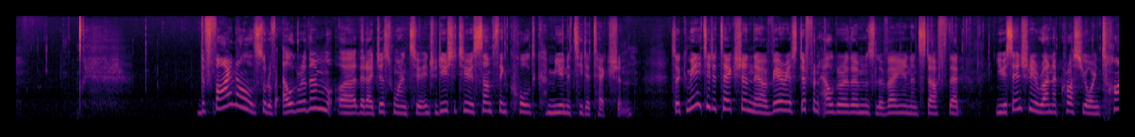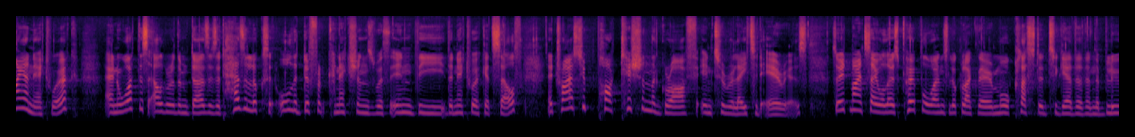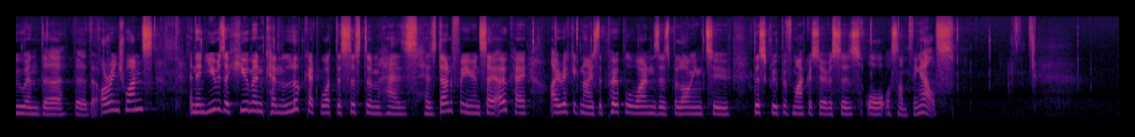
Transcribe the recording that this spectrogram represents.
The final sort of algorithm uh, that I just want to introduce you to is something called community detection. So community detection, there are various different algorithms, Louvain and stuff, that you essentially run across your entire network. And what this algorithm does is it has a look at all the different connections within the, the network itself. It tries to partition the graph into related areas. So it might say, well, those purple ones look like they're more clustered together than the blue and the, the, the orange ones. And then you as a human can look at what the system has, has done for you and say, okay, I recognize the purple ones as belonging to this group of microservices or, or something else.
